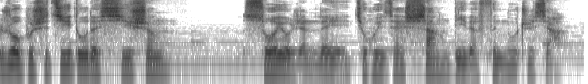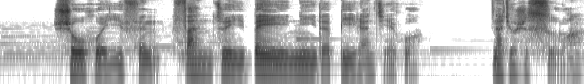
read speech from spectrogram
若不是基督的牺牲，所有人类就会在上帝的愤怒之下，收获一份犯罪悖逆的必然结果，那就是死亡。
